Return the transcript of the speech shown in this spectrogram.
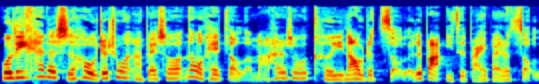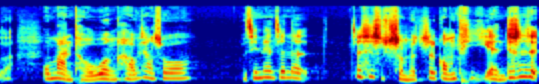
我离开的时候，我就去问阿伯说：“那我可以走了吗？”他就说：“可以。”然后我就走了，就把椅子摆一摆就走了。我满头问号，我想说，我今天真的这是什么志工体验？就是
